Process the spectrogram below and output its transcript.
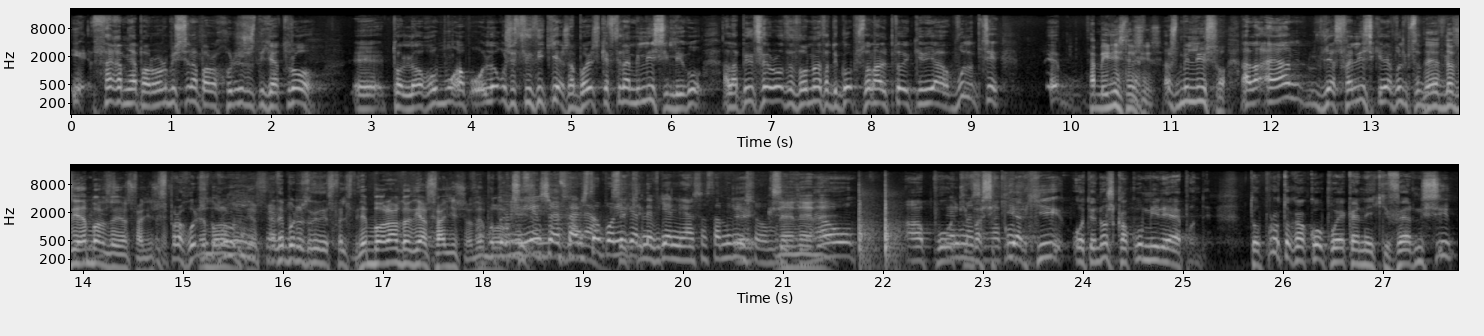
ε, θα είχα μια παρόρμηση να παραχωρήσω στη γιατρό ε, το λόγο μου από λόγους ευθυντικής. Να μπορέσει και αυτή να μιλήσει λίγο, αλλά επειδή θεωρώ δεδομένο θα την κόψει στον ένα λεπτό η κυρία Βούλεψη, ε, Θα μιλήσετε εσείς. ας μιλήσω. Αλλά εάν διασφαλίσει η κυρία Βούλεψη... θα την Δεν, το, αφήσει δεν μπορώ να το μιλήσει. διασφαλίσω. Σας παραχωρήσω Δεν το μπορώ να το λόγο. διασφαλίσω. Ε, Δεν μπορεί να το διασφαλίσει. Δεν μπορώ να το διασφαλίσω. Δεν μπορώ. Θα μιλήσω. Ευχαριστώ πολύ για την ευγένειά σας. Θα μιλήσω όμως. Ναι, ναι, ναι. Ξεκινάω από Θέλουμε τη να σας βασική ακούσουμε. αρχή ότι ενός κακού μοίρια έπονται. Το πρώτο κακό που έκανε η κυβέρνηση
